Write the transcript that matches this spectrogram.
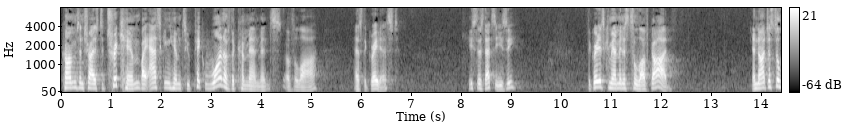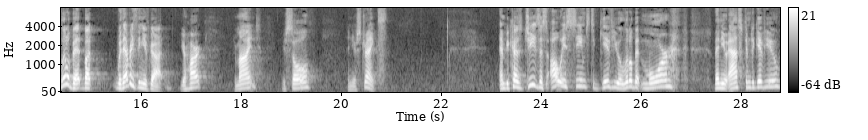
comes and tries to trick him by asking him to pick one of the commandments of the law as the greatest, he says, That's easy. The greatest commandment is to love God. And not just a little bit, but with everything you've got your heart, your mind, your soul, and your strength. And because Jesus always seems to give you a little bit more than you asked him to give you,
